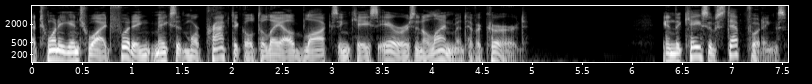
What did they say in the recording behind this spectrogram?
A 20 inch wide footing makes it more practical to lay out blocks in case errors in alignment have occurred. In the case of step footings,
